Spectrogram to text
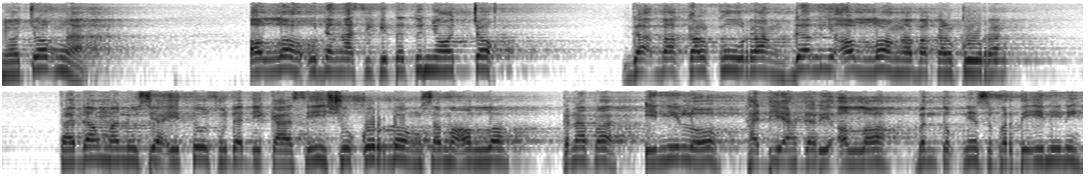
Nyocok nggak? Allah udah ngasih kita tuh nyocok. Gak bakal kurang. Demi Allah gak bakal kurang. Kadang manusia itu sudah dikasih syukur dong sama Allah. Kenapa? Ini loh hadiah dari Allah bentuknya seperti ini nih.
